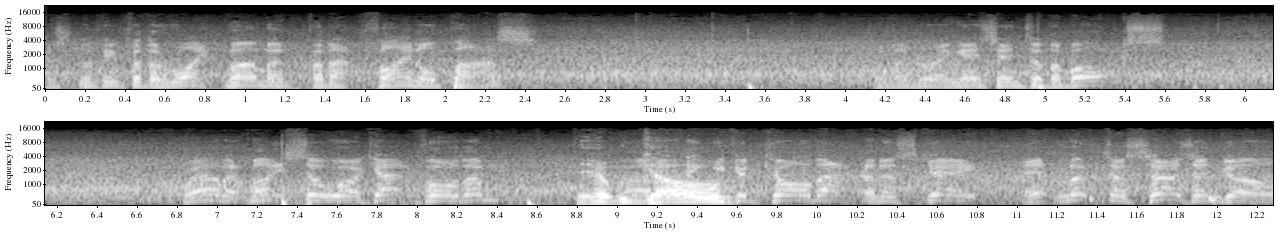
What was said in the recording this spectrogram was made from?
Just looking for the right moment for that final pass. Delivering it into the box. Well, it might still work out for them. There we well, go. I think you could call that an escape. It looked a certain goal.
